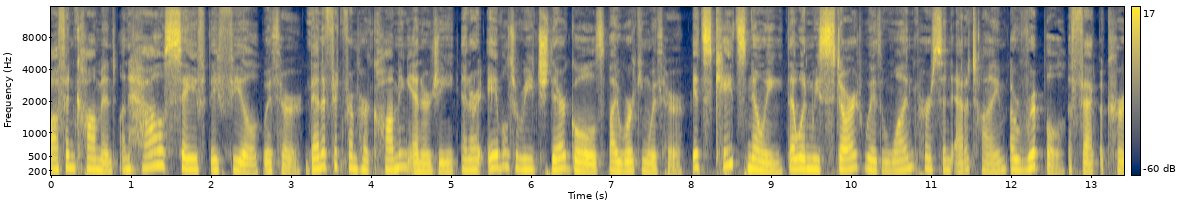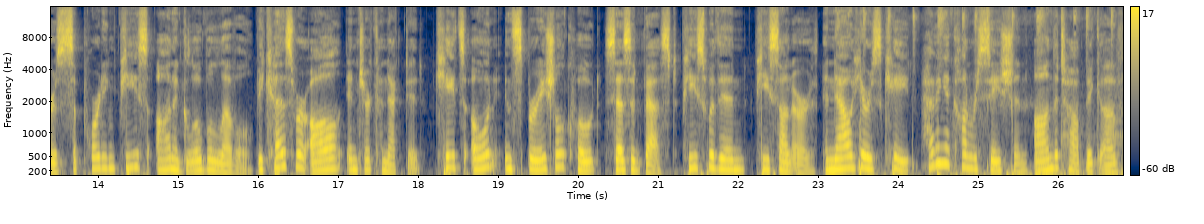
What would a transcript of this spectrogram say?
often comment on how safe they feel with her, benefit from her calming energy, and are able to reach their goals by working with her. It's Kate's knowing that when we start with one person at a time, a ripple effect occurs supporting peace on a global level because we're all interconnected. Kate's own inspirational quote says it best peace within, peace on earth. And now here's Kate having a conversation on the topic of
